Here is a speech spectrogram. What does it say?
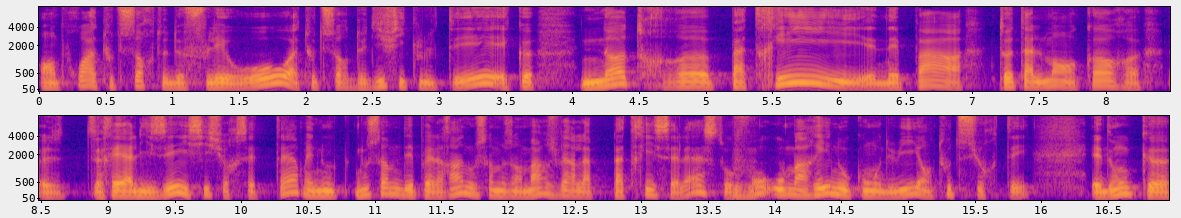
en proie à toutes sortes de fléaux, à toutes sortes de difficultés et que notre patrie n'est pas totalement encore euh, réalisé ici sur cette terre, mais nous, nous, sommes des pèlerins, nous sommes en marche vers la patrie céleste, au fond, mhm. où Marie nous conduit en toute sûreté. Et donc, euh,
